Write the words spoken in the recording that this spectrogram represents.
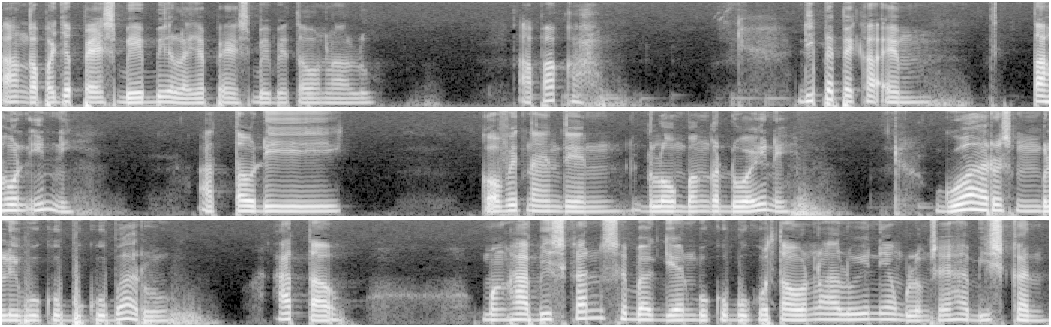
Anggap aja PSBB lah ya PSBB tahun lalu. Apakah Di PPKM Tahun ini atau di COVID-19 gelombang kedua ini, gua harus membeli buku-buku baru atau menghabiskan sebagian buku-buku tahun lalu ini yang belum saya habiskan.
